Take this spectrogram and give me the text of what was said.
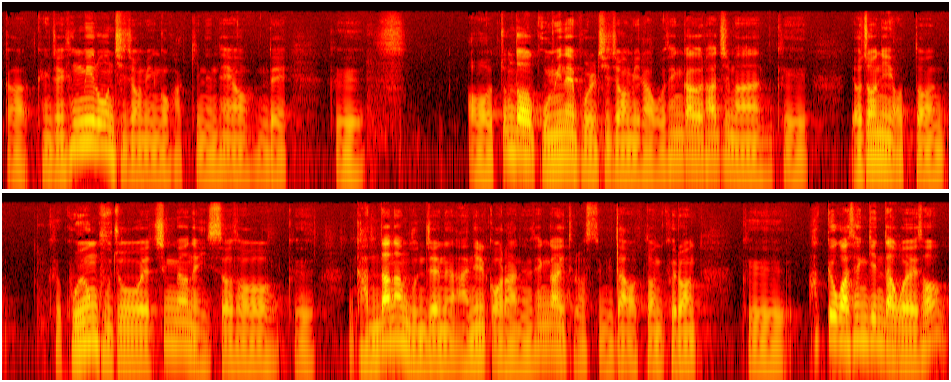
그러니까 굉장히 흥미로운 지점인 것 같기는 해요. 근데 그 어, 좀 더 고민해 볼 지점이라고 생각을 하지만 그 여전히 어떤 그 고용 구조의 측면에 있어서 그 간단한 문제는 아닐 거라는 생각이 들었습니다. 어떤 그런 그 학교가 생긴다고 해서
